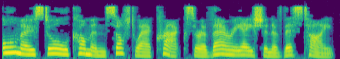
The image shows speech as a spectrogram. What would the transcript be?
Almost all common software cracks are a variation of this type.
